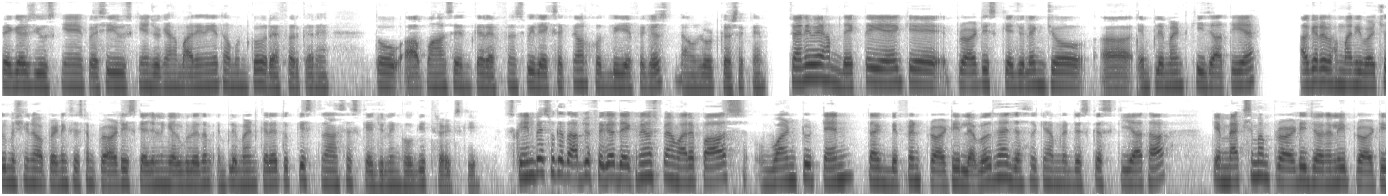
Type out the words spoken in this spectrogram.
فگرز یوز کیے ہیں یا ایسی یوز کیے ہیں جو کہ ہمارے نہیں ہیں، تو ہم ان کو ریفر کریں۔ تو آپ وہاں سے ان کے ریفرنس بھی دیکھ سکتے ہیں اور خود بھی یہ فگرس ڈاؤن لوڈ کر سکتے ہیں۔ تو اینی وے ہم دیکھتے ہی ہیں کہ پرائرٹی اسکیجولنگ جو امپلیمنٹ کی جاتی ہے، اگر ہماری virtual machine operating system priority scheduling algorithm implement کرے تو کس طرح سے اسکیجولنگ ہوگی تھریڈس کی؟ اسکرین پہ اس وقت آپ جو فگر دیکھ رہے ہیں، اس پہ ہمارے پاس ون ٹو ٹین تک ڈفرینٹ پرائرٹی لیولس ہیں جیسے کہ ہم نے ڈسکس کیا تھا۔ کہ maximum priority generally priority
